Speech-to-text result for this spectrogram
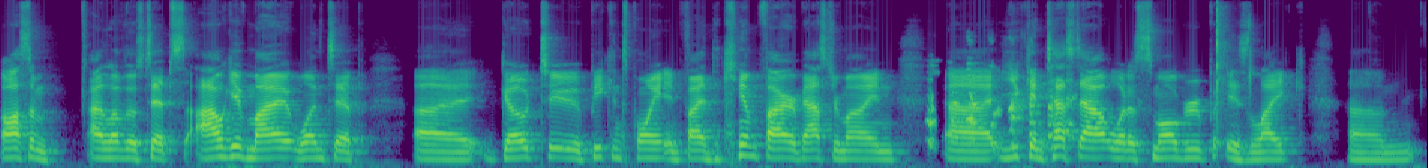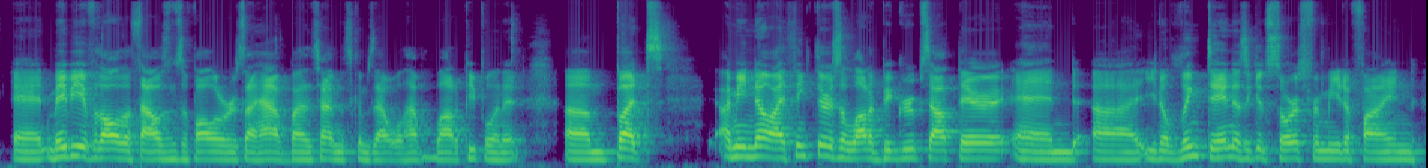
Awesome! I love those tips. I'll give my one tip. Uh, go to Beacons Point and find the Campfire Mastermind. Uh, you can test out what a small group is like. Um, and maybe if with all the thousands of followers I have, by the time this comes out, we'll have a lot of people in it. Um, but I mean, no, I think there's a lot of big groups out there, and uh, you know, LinkedIn is a good source for me to find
